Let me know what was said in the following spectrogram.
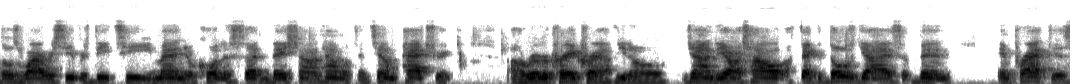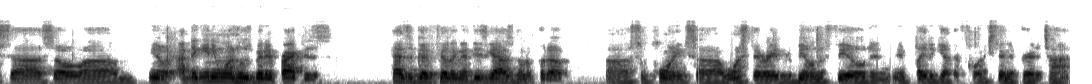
those wide receivers, DT, Emmanuel, Courtland Sutton, DaeSean Hamilton, Tim Patrick, uh, River Cracraft, you know, John Diarse, how effective those guys have been in practice. Uh, so, um, you know, I think anyone who's been in practice has a good feeling that these guys are going to put up uh, some points uh, once they're able to be on the field and, and play together for an extended period of time.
